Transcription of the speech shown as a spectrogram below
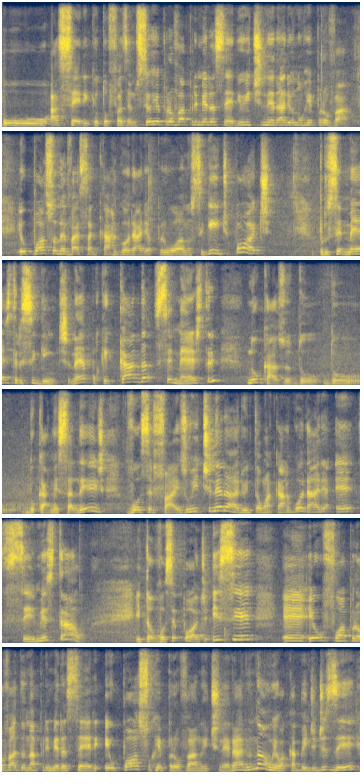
o, a série que eu estou fazendo. Se eu reprovar a primeira série o itinerário eu não reprovar, eu posso levar essa carga horária para o ano seguinte? Pode para o semestre seguinte, né? Porque cada semestre, no caso do, do, do Carmen Salej, você faz o itinerário, então a carga horária é semestral. Então você pode. E se é, eu for aprovada na primeira série, eu posso reprovar no itinerário? Não, eu acabei de dizer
